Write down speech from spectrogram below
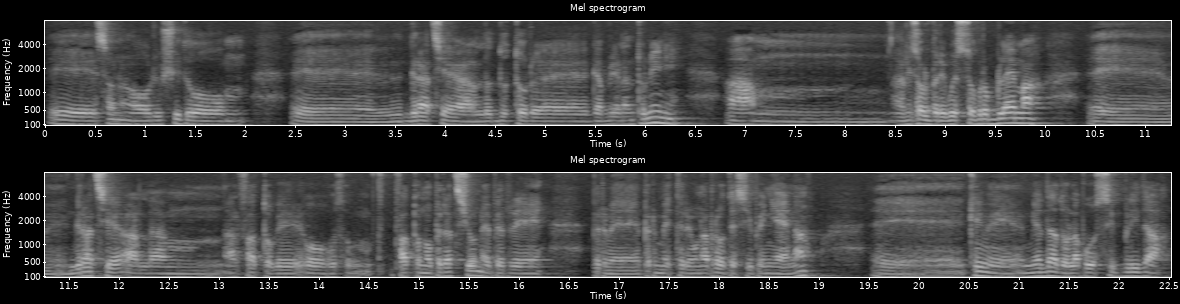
e sono riuscito, eh, grazie al dottor Gabriele Antonini, a, mm, a risolvere questo problema eh, grazie al, mm, al fatto che ho fatto un'operazione per, per- per mettere una protesi peniena eh, che mi, ha dato la possibilità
